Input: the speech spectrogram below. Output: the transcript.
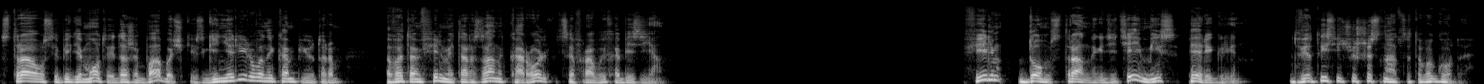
Страусы, бегемоты и даже бабочки сгенерированы компьютером. В этом фильме Тарзан — король цифровых обезьян. Фильм «Дом странных детей. Мисс Перегрин» 2016 года.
